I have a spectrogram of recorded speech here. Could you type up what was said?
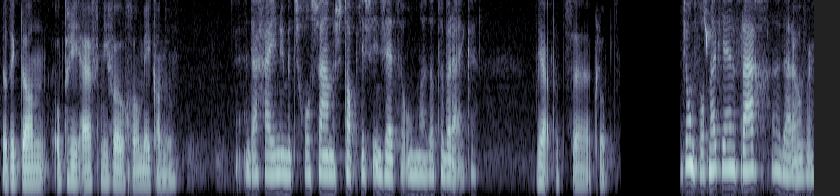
dat ik dan op 3F niveau gewoon mee kan doen. En daar ga je nu met school samen stapjes in zetten om uh, dat te bereiken. Ja, dat uh, klopt. John, volgens mij heb jij een vraag uh, daarover.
